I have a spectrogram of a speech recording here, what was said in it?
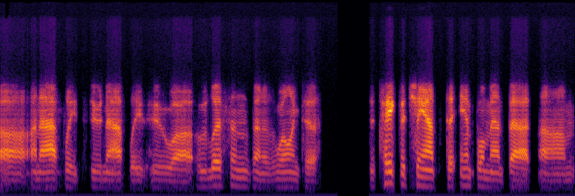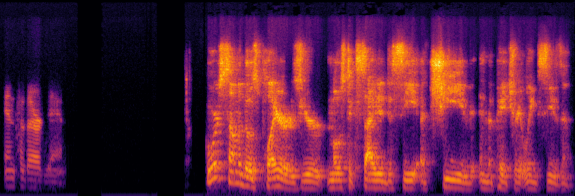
uh, an athlete, student athlete who uh, who listens and is willing to to take the chance to implement that um, into their game. Who are some of those players you're most excited to see achieve in the Patriot League season?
